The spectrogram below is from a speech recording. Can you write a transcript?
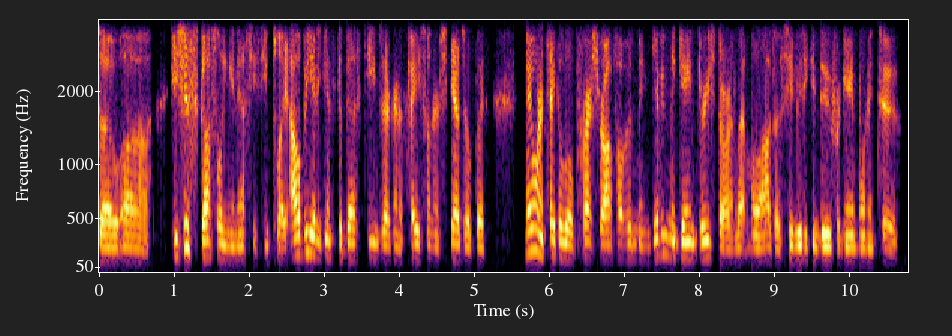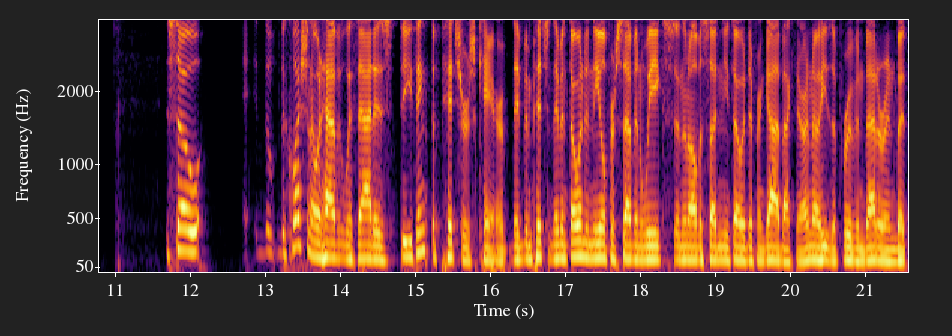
So uh, he's just scuffling in SEC play, albeit against the best teams they're going to face on their schedule. But they want to take a little pressure off of him and give him the game three star and let Milazzo see what he can do for game one and two. So the the question I would have with that is, do you think the pitchers care? They've been pitching, they've been throwing to Neal for seven weeks, and then all of a sudden you throw a different guy back there. I know he's a proven veteran, but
